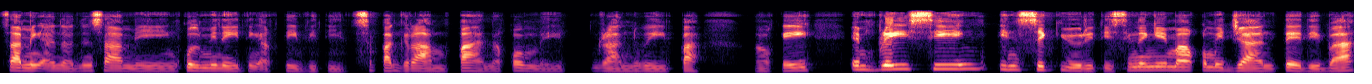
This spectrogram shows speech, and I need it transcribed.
sa aming ano, dun sa aming culminating activity sa pagrampa. Nako, may runway pa. Okay? Embracing insecurities. Tingnan niyo yung mga komedyante, 'di ba?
